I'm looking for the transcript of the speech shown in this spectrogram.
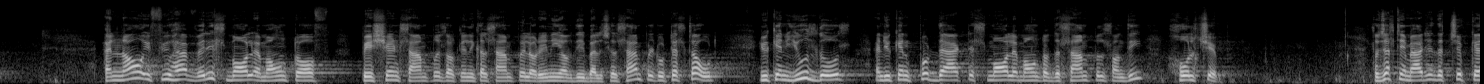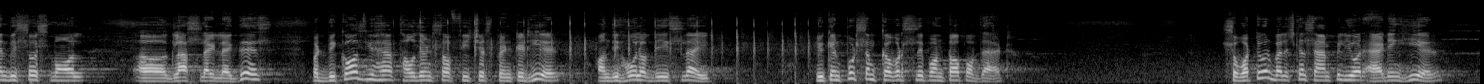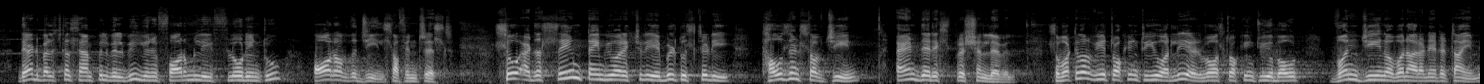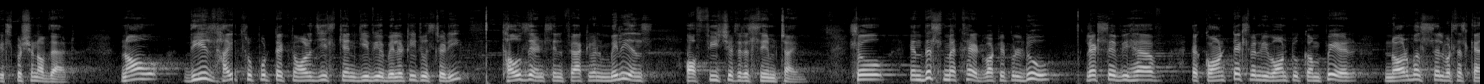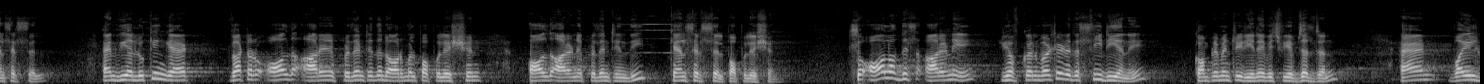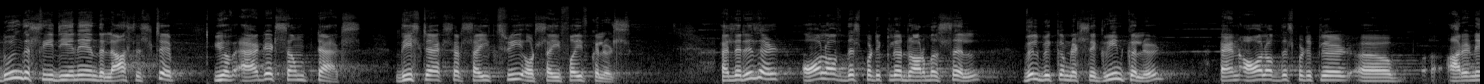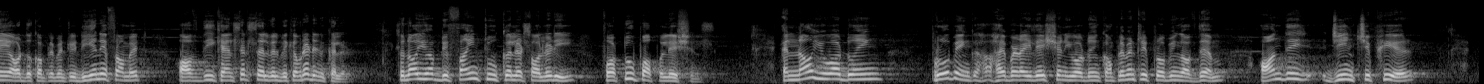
And now if you have very small amount of patient samples or clinical sample or any of the biological sample to test out, you can use those and you can put that small amount of the samples on the whole chip. So just imagine the chip can be so small uh, glass slide like this, but because you have thousands of features printed here on the whole of the slide, you can put some cover slip on top of that so whatever biological sample you are adding here, that biological sample will be uniformly flowed into all of the genes of interest. So at the same time you are actually able to study thousands of genes and their expression level. So whatever we were talking to you earlier was talking to you about one gene or one RNA at a time, expression of that. Now these high throughput technologies can give you ability to study thousands, in fact even millions of features at the same time. So in this method what people do, let's say we have a context when we want to compare normal cell versus cancer cell and we are looking at what are all the RNA present in the normal population, all the RNA present in the cancer cell population. So all of this RNA you have converted as the cDNA, complementary DNA which we have just done and while doing the cDNA in the last step you have added some tags. These tags are Cy3 or Cy5 colors. As a result all of this particular normal cell will become let us say green colored and all of this particular uh, RNA or the complementary DNA from it of the cancer cell will become red in color. So now you have defined two colors already for two populations and now you are doing probing hybridization you are doing complementary probing of them on the gene chip here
